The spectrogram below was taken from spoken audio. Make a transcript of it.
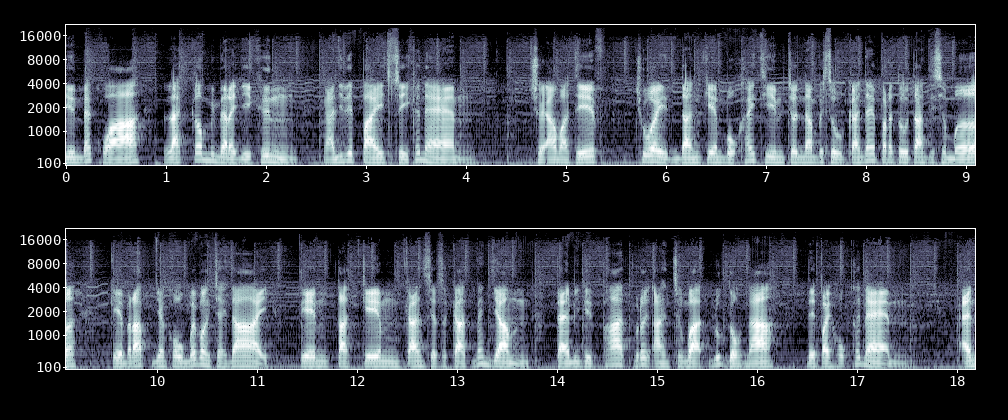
ยืนแบ็คขวา และก็ไม่มีอะไรดีขึ้น งานนี้ได้ไป 4 คะแนนช่วยอามาติฟ ช่วยดันเกมบุกให้ทีมจนนำไปสู่การได้ประตูตามตีเสมอ เกมรับยังคงไว้วางใจได้ เกมตัดเกมการเสียบสกัดแม่นยำ แต่มีผิดพลาดเรื่องอ่านจังหวะลูกโด่งนะ ได้ไป 6 คะแนน แอน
